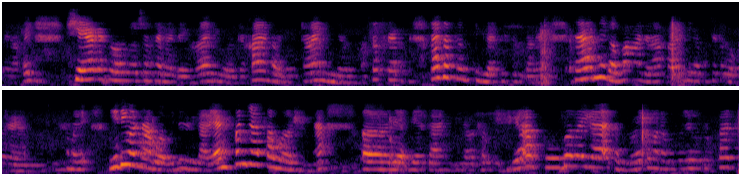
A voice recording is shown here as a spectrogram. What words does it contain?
share ke sosial media kalian keluarga kalian teman kalian jangan lupa subscribe. Kalian subscribe juga gratis untuk kalian caranya gampang adalah kalian tinggal pencet tombol kayak animasi sampai buat video dan kalian pencet tombol loncengnya eh biar kalian bisa masuk video aku. Bye bye guys. Assalamualaikum warahmatullahi wabarakatuh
